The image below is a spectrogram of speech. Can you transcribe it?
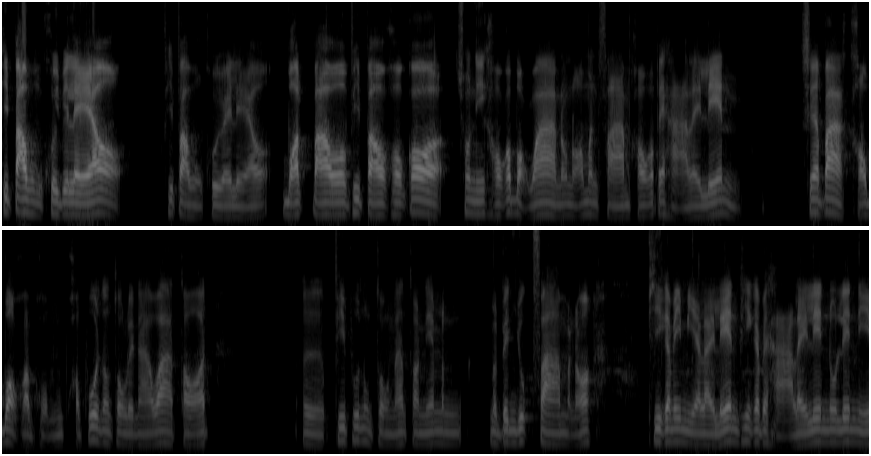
พี่เปาผมคุยไปแล้ว พี่เปาผมคุยไว้แล้ว บอสเปาพี่เปาเขาก็ช่วงนี้เขาก็บอกว่าน้องๆมันฟาร์มเขาก็ไปหาอะไรเล่น เชื่อป่ะเขาบอกกับผมเขาพูดตรงๆเลยนะว่าตอสเออพี่พูดตรงๆนะตอนนี้มันมันเป็นยุคฟาร์มอะเนาะพี่ก็ไม่มีอะไรเล่น พี่ก็ไปหาอะไรเล่นนู่นเล่นนี้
